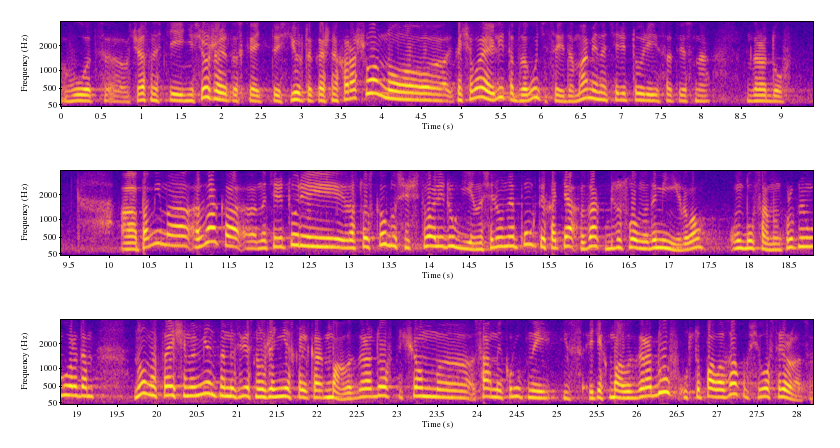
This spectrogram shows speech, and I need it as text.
Вот, в частности, не все же, так сказать, то есть юрта, конечно, хорошо, но кочевая элита обзаводится и домами на территории, соответственно, городов. А помимо Азака, на территории Ростовской области существовали и другие населенные пункты, хотя Азак, безусловно, доминировал, он был самым крупным городом, но в настоящий момент нам известно уже несколько малых городов, причем э, самый крупный из этих малых городов уступал Азаку всего в три раза.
